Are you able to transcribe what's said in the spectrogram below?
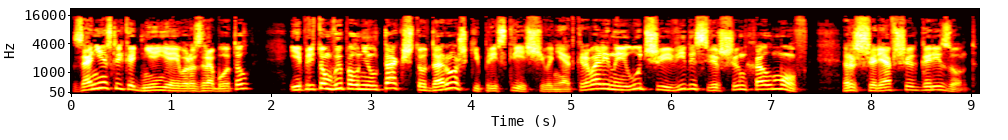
За несколько дней я его разработал и притом выполнил так, что дорожки при скрещивании открывали наилучшие виды с вершин холмов, расширявших горизонт.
